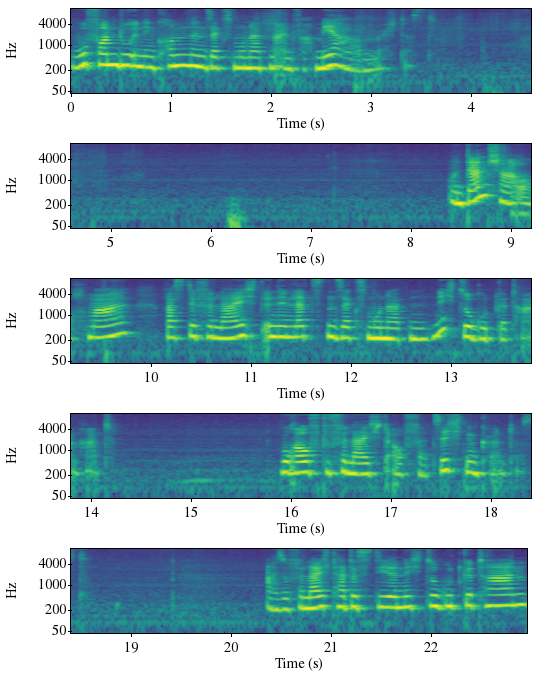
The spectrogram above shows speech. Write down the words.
wovon du in den kommenden sechs Monaten einfach mehr haben möchtest. Und dann schau auch mal, was dir vielleicht in den letzten sechs Monaten nicht so gut getan hat. Worauf du vielleicht auch verzichten könntest. Also vielleicht hat es dir nicht so gut getan,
